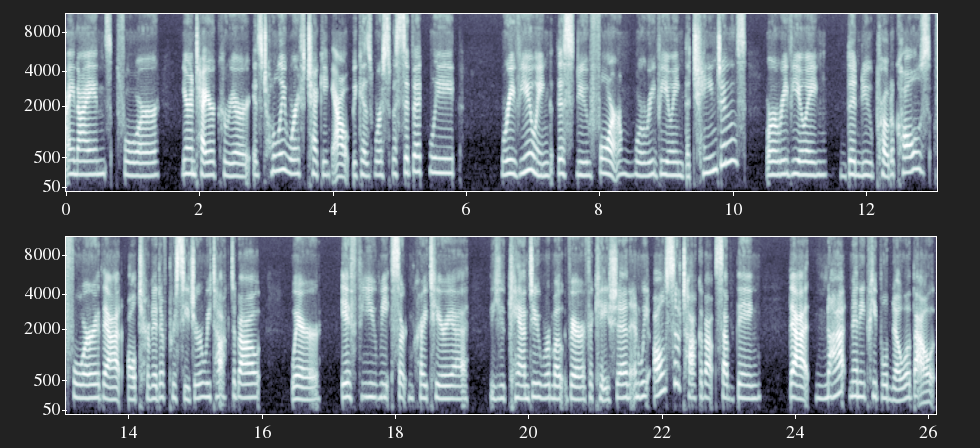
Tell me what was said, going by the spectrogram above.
I9s for your entire career, it's totally worth checking out because we're specifically reviewing this new form. We're reviewing the changes, we're reviewing the new protocols for that alternative procedure we talked about, where if you meet certain criteria, you can do remote verification. And we also talk about something that not many people know about.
